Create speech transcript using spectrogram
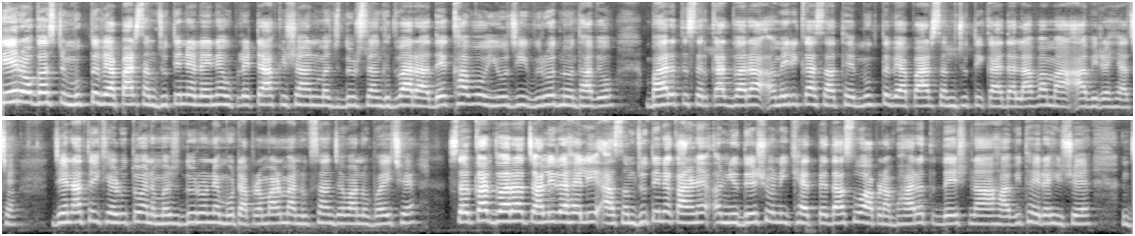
તેર ઓગસ્ટ મુક્ત વ્યાપાર સમજૂતીને લઈને ઉપલેટા કિસાન મજદૂર સંઘ દ્વારા દેખાવો યોજી વિરોધ નોંધાવ્યો. ભારત સરકાર દ્વારા અમેરિકા સાથે મુક્ત વ્યાપાર સમજૂતી કાયદા લાવવામાં આવી રહ્યા છે. જેનાથી ખેડૂતો અને મજદૂરોને મોટા પ્રમાણમાં નુકસાન જવાનો ભય છે. સરકાર દ્વારા ચાલી રહેલી આ સમજૂતીને કારણે અન્ય દેશોની ખેત પેદાશો આપણા ભારત દેશના હાવી થઈ રહી છે.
